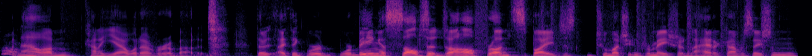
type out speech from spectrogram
But now i'm kind of yeah whatever about it. There, i think we're we're being assaulted on all fronts by just too much information. I had a conversation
